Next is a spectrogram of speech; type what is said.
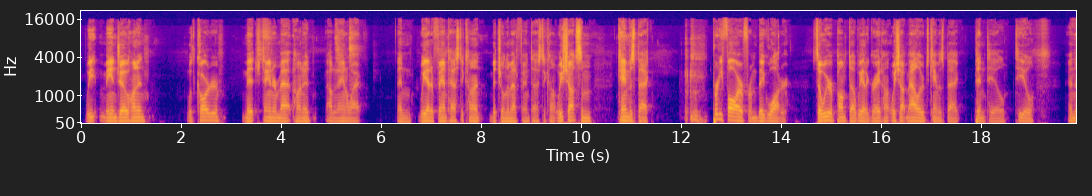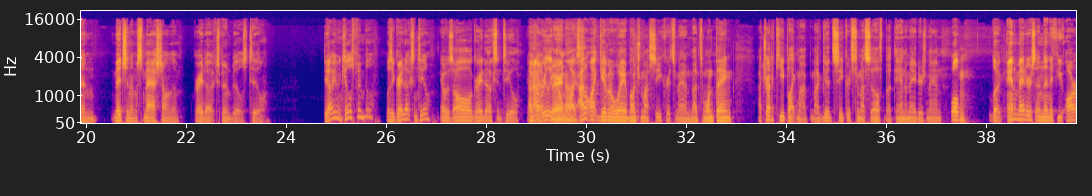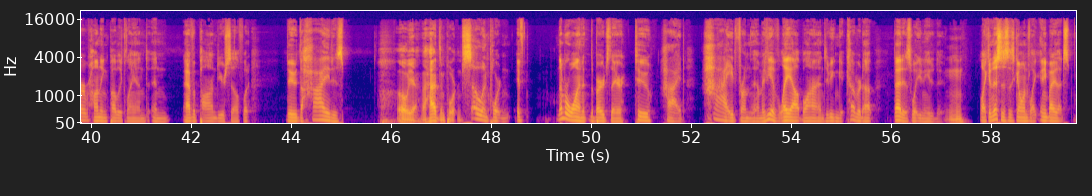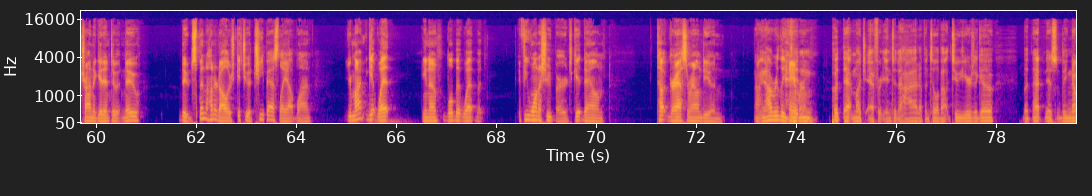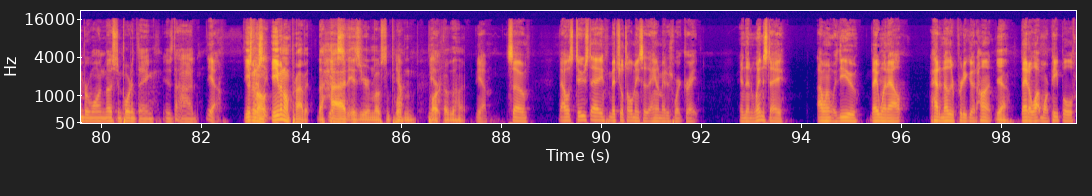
We, me and Joe hunted with Carter, Mitch, Tanner, Matt hunted out in Anahuac, and we had a fantastic hunt. Mitchell and them had a fantastic hunt. We shot some canvas back pretty far from big water, so we were pumped up. We had a great hunt. We shot mallards, canvas back, pintail, teal, and then Mitch and them smashed on the gray duck, spoonbills, teal. Did y'all even kill a spoonbill? Was it gray ducks and teal? It was all gray ducks and teal. And I really Very don't nice. like I don't like giving away a bunch of my secrets, man. That's one thing. I try to keep like my, my good secrets to myself, but the animators, man. Well, look, animators, and then if you are hunting public land and have a pond to yourself, what, dude, the hide is Oh, yeah. The hide's important. so important. If number one, the bird's there. Two, hide, hide from them. If you have layout blinds, if you can get covered up, that is what you need to do. hmm Like, and this is just going for like anybody that's trying to get into it new. Dude, spend a hundred dollars, get you a cheap ass layout blind. You might get wet, you know, a little bit wet, but if you want to shoot birds, get down, tuck grass around you, and uh, And I really Hammer didn't 'em. put that much effort into the hide up until about two years ago. But that is the number one most important thing is the hide. yeah, Even on even on private, the hide is your most important Yeah. part of the hunt. yeah. So that was Tuesday. Mitchell told me he said the animators work great, and then Wednesday, I went with you. They went out, had another pretty good hunt. Yeah. They had a lot more people.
